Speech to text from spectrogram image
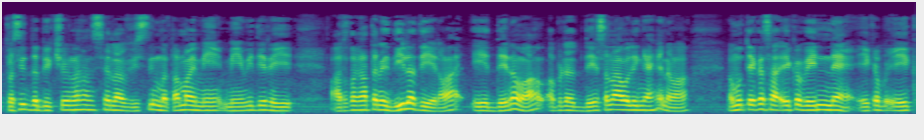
ප්‍රසිද්ධ භික්ෂුන් වහන්සේලා විසින්ම තමයි මේ මේ විදිහට අර්ථකථනය දීලා තියෙනවා. ඒ දෙනවා අපිට දේශනා වලින් ඇහෙනවා. නමුත් ඒක ඒක වෙන්නේ ඒක ඒක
